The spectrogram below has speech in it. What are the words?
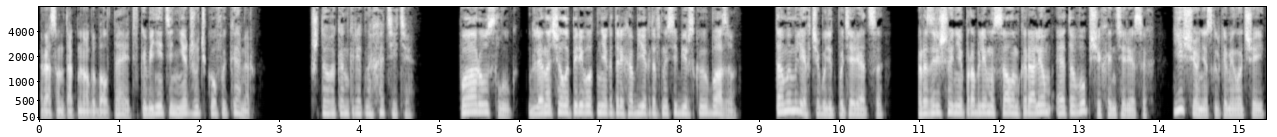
Раз он так много болтает, в кабинете нет жучков и камер. Что вы конкретно хотите? Пару услуг. Для начала перевод некоторых объектов на сибирскую базу. Там им легче будет потеряться. Разрешение проблемы с Алым Королем — это в общих интересах. Еще несколько мелочей.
